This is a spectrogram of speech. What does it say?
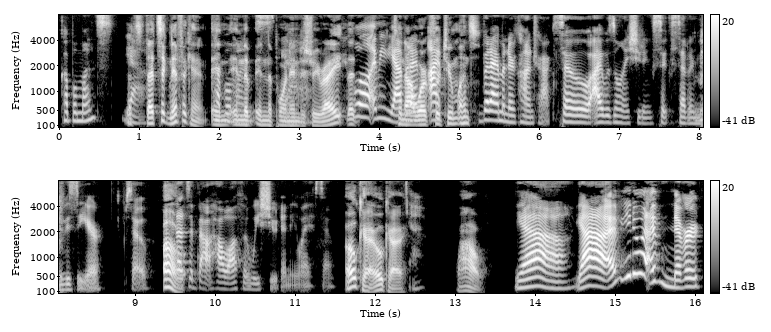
a couple months. Yeah. That's, that's significant in, in the in the porn yeah. industry, right? That- well, I mean, yeah, to not I'm- work for two months. But I'm under contract, so I was only shooting six, seven movies a year. So Oh. that's about how often we shoot anyway. So Okay, okay. yeah. Wow. yeah, yeah. I've, you know what? I've never.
